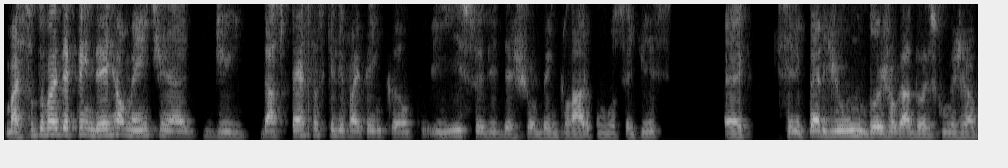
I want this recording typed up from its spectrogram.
Mas tudo vai depender realmente né, de, das peças que ele vai ter em campo, e isso ele deixou bem claro, como você disse. É, se ele perde um, dois jogadores, como já,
